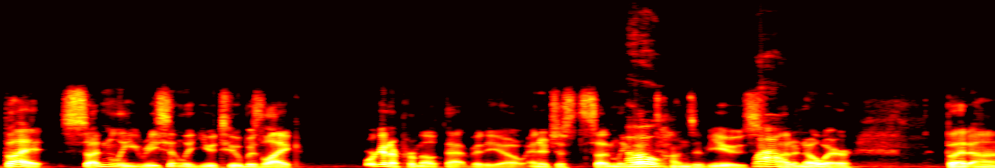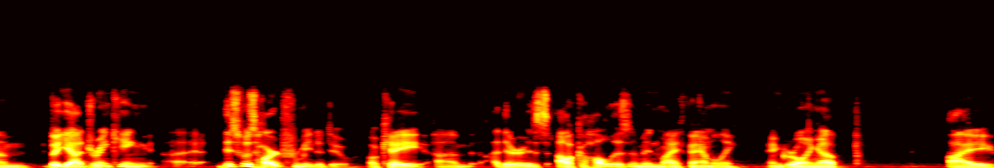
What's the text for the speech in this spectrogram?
but suddenly, recently, YouTube was like, "We're going to promote that video," and it just suddenly got oh, tons of views wow. out of nowhere but um, but yeah, drinking. Uh, this was hard for me to do. Okay, um, there is alcoholism in my family, and growing up, I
